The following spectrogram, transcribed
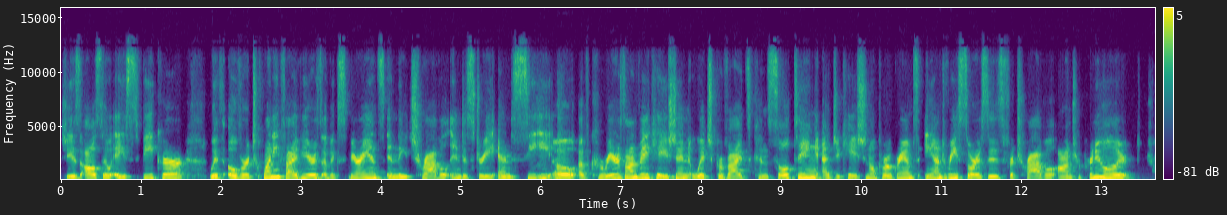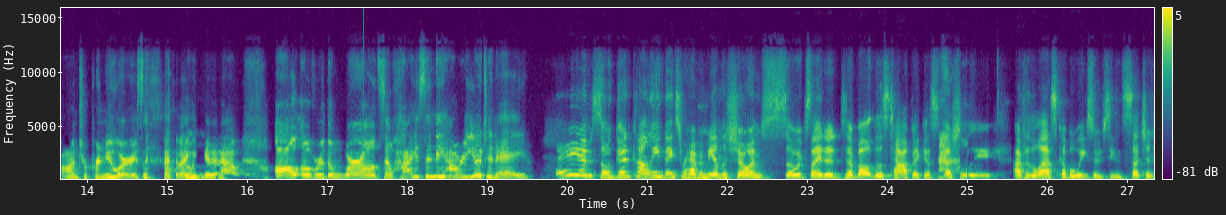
She is also a speaker with over 25 years of experience in the travel industry and CEO of Careers on Vacation, which provides consulting, educational programs, and resources for travel entrepreneurs entrepreneur entrepreneurs, if I can get it out, all over the world. So, hi, Cindy, how are you today? Hey, I'm so good, Colleen. Thanks for having me on the show. I'm so excited about this topic, especially after the last couple weeks. We've seen such an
